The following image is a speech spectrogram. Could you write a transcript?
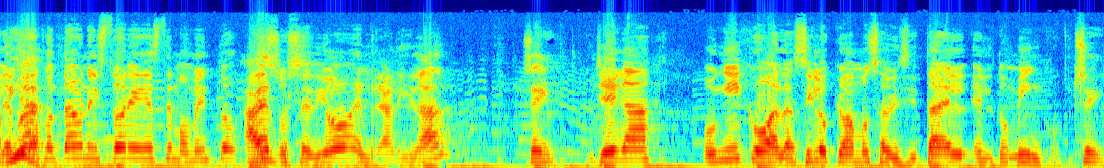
les voy a contar una historia en este momento A que ver, pues. sucedió en realidad. Sí. Llega un hijo al asilo que vamos a visitar el, el domingo. Sí.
